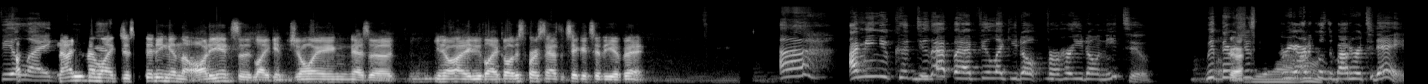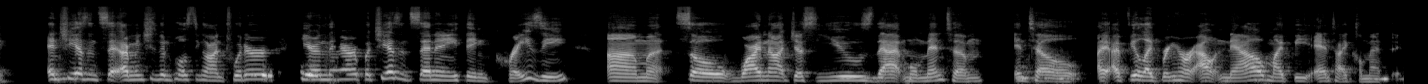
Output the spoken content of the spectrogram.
feel like Not even like just sitting in the audience, uh, like enjoying as a, you know, how you like, oh, this person has a ticket to the event. Uh, I mean, you could do that, but I feel like you don't. For her, you don't need to. But there's Okay. just Yeah, three articles about her today, and she hasn't said. I mean, she's been posting on Twitter here and there, but she hasn't said anything crazy. Um, so why not just use that momentum until I, I feel like bring her out now might be anticlimactic.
